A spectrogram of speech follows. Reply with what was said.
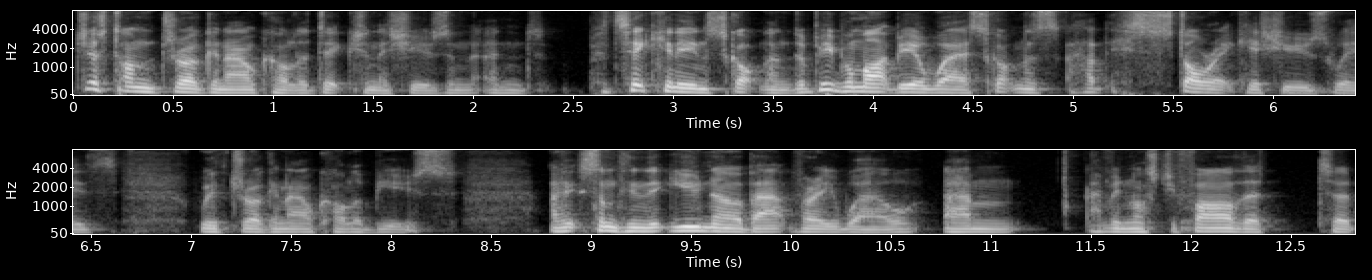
Just on drug and alcohol addiction issues, and, and particularly in Scotland, and people might be aware, Scotland has had historic issues with, with drug and alcohol abuse. And it's something that you know about very well, um, having lost your father to,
